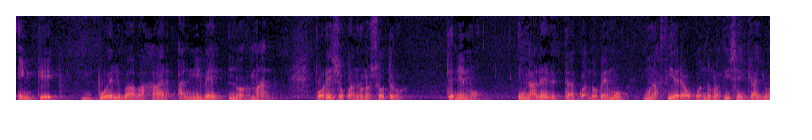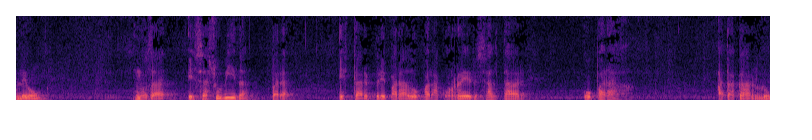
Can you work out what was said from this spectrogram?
en que vuelva a bajar al nivel normal. Por eso cuando nosotros tenemos una alerta, cuando vemos una fiera o cuando nos dicen que hay un león, nos da esa subida para estar preparado para correr, saltar o para atacarlo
